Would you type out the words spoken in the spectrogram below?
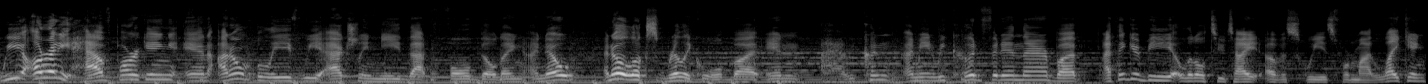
we already have parking and I don't believe we actually need that full building. I know I know it looks really cool, but in we couldn't, I mean, we could fit in there, but I think it would be a little too tight of a squeeze for my liking.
